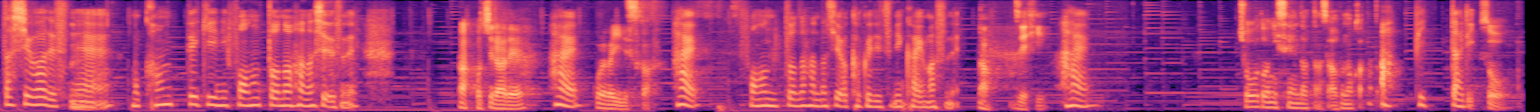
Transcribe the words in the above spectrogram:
私はですね、もう完璧にフォントの話ですねあこちらで。はい。これがいいですか？はい。フォントの話は確実に買いますね。あぜひ。はい。ちょうど2000円だったんです。危なかった。あぴったり。そう。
